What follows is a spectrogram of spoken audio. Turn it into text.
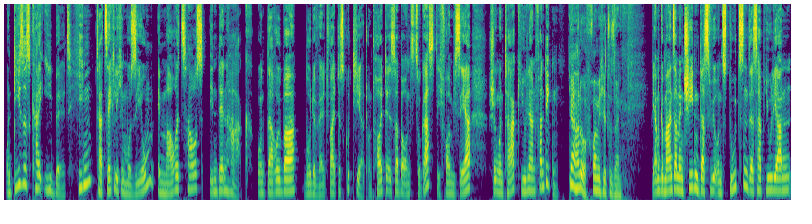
Und dieses KI-Bild hing tatsächlich im Museum im Mauritzhaus in Den Haag. Und darüber wurde weltweit diskutiert. Und heute ist er bei uns zu Gast. Ich freue mich sehr. Schönen guten Tag, Julian van Dicken. Ja, hallo, freue mich hier zu sein. Wir haben gemeinsam entschieden, dass wir uns duzen. Deshalb, Julian,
